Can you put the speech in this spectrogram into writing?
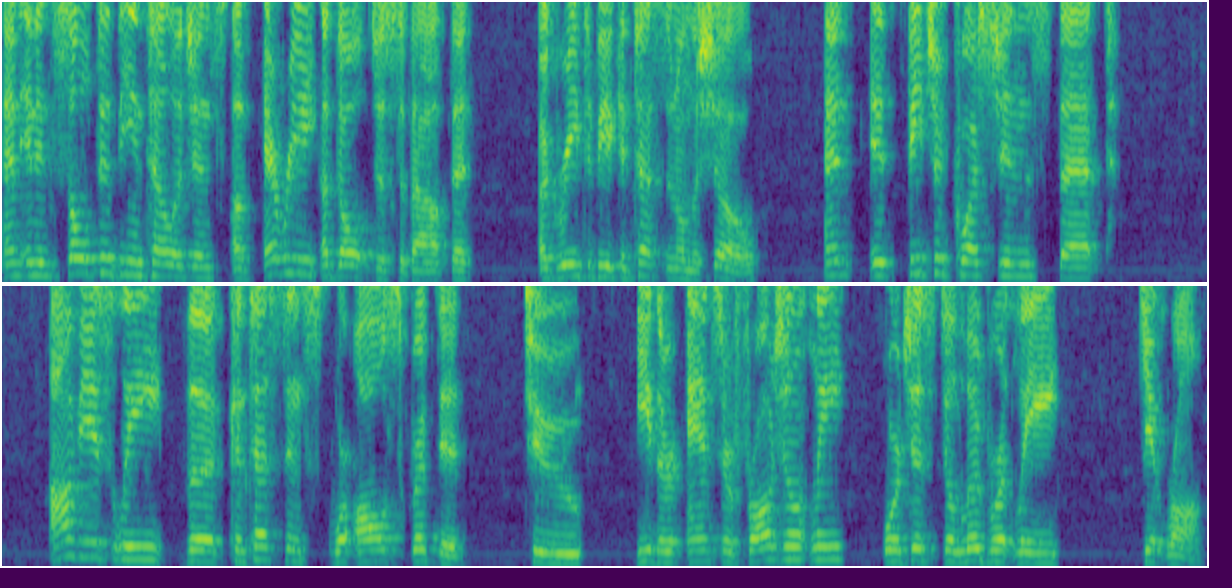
And it insulted the intelligence of every adult just about that agreed to be a contestant on the show, and it featured questions that obviously the contestants were all scripted to either answer fraudulently or just deliberately get wrong.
